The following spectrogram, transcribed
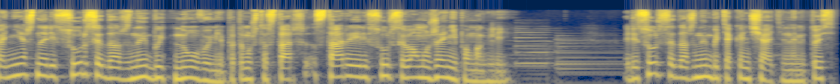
Конечно, ресурсы должны быть новыми, потому что стар старые ресурсы вам уже не помогли. Ресурсы должны быть окончательными. То есть,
